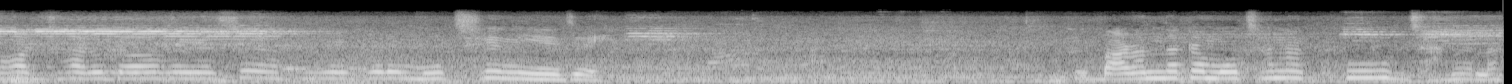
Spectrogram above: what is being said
ঘর ঝাড়ু দেওয়া হয়ে গেছে এরপরে মুছে নিয়ে যাই। বারান্দাটা মোছা না খুব ঝামেলা।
